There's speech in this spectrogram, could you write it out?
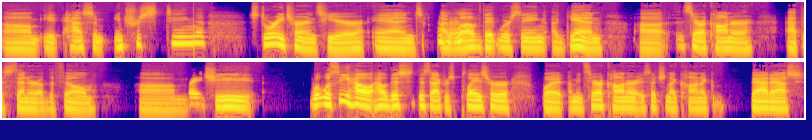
Um, it has some interesting story turns here, and I Mhm. love that we're seeing again uh, Sarah Connor at the center of the film. Um, Right. She, well, we'll see how how this this actress plays her, but I mean, Sarah Connor is such an iconic, badass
